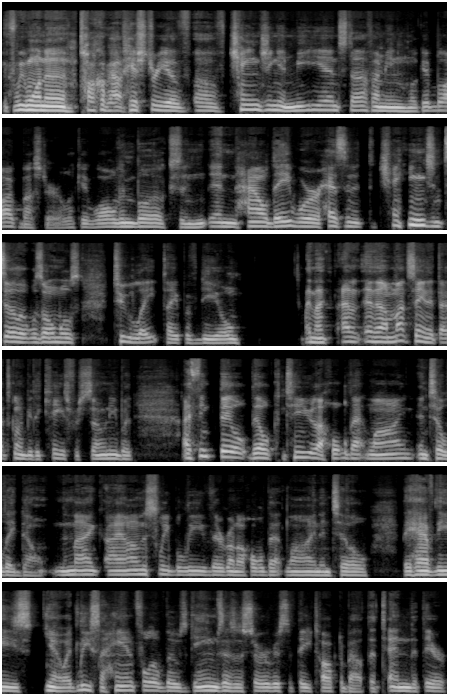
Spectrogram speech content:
if we want to talk about history of of changing in media and stuff, I mean, look at Blockbuster, look at Waldenbooks, and and how they were hesitant to change until it was almost too late, type of deal. And I and, I'm not saying that that's going to be the case for Sony, but I think they'll they'll continue to hold that line until they don't. And I I honestly believe they're going to hold that line until they have these, you know, at least a handful of those games as a service that they talked about, the 10 that they're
